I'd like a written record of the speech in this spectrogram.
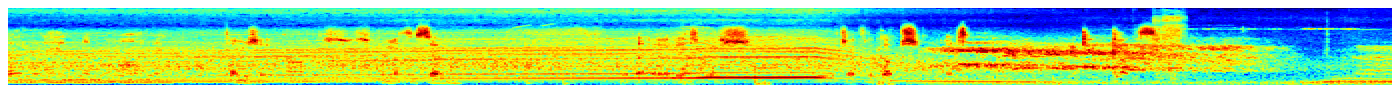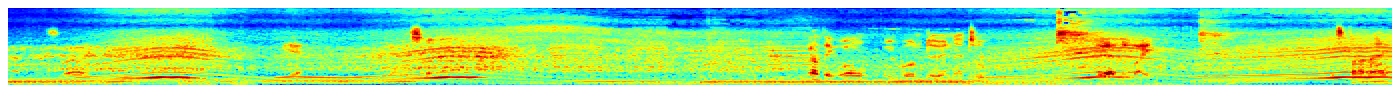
early in the morning. Time is it? It's come up to seven. Not that early, I suppose. Check for the cops. Next. Thank you, cops. So, yeah, yeah, that's not. I think we'll, we won't do it at all. Get out of the way. It's fine.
